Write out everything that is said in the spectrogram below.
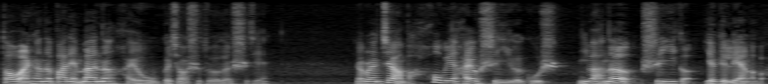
到晚上的八点半呢，还有五个小时左右的时间。要不然这样吧，后边还有十一个故事，你把那十一个也给练了吧。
